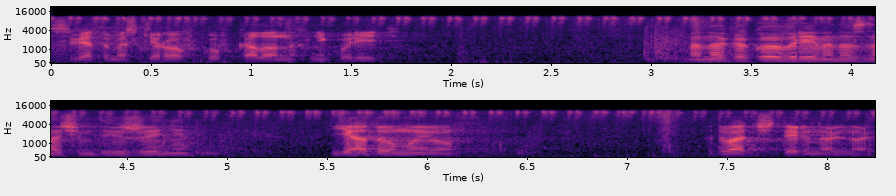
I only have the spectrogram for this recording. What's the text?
светомаскировку, в колоннах не курить. А на какое время назначим движение? Я думаю, в 24.00.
